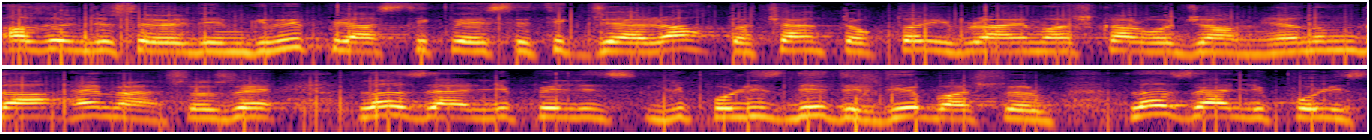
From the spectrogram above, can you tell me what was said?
az önce söylediğim gibi plastik ve estetik cerrah doçent doktor İbrahim Aşkar hocam yanımda. Hemen söze lazer lipoliz, lipoliz nedir diye başlıyorum. Lazer lipoliz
